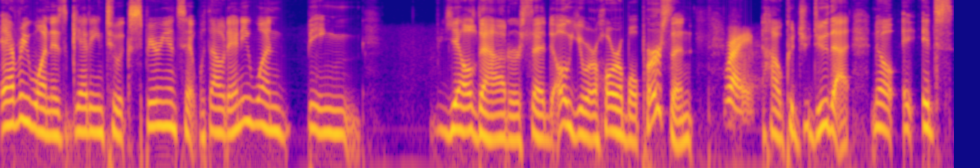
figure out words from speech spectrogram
everyone is getting to experience it without anyone being yelled at or said, "Oh, you're a horrible person." Right. How could you do that? No, it's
